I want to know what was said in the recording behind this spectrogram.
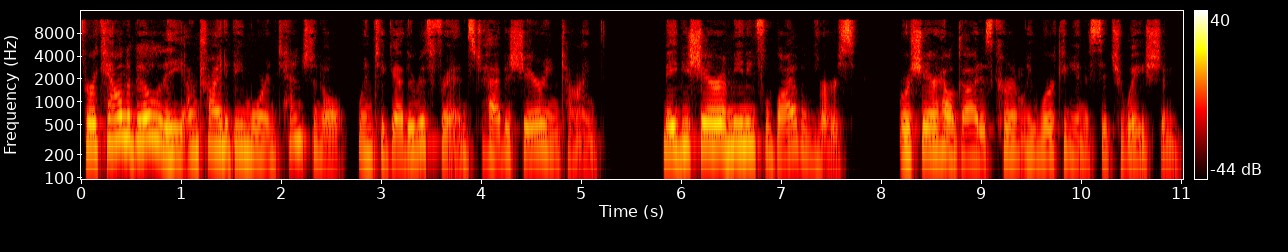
For accountability, I'm trying to be more intentional when together with friends to have a sharing time. Maybe share a meaningful Bible verse or share how God is currently working in a situation.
